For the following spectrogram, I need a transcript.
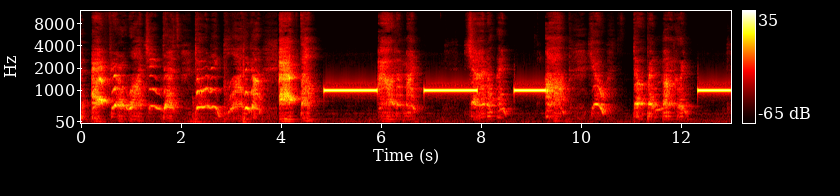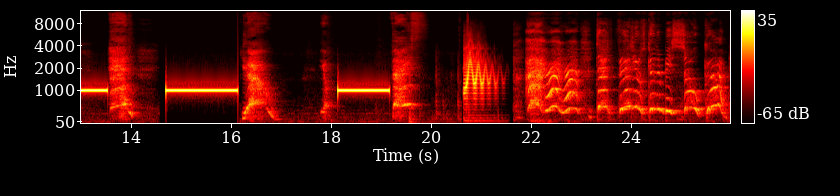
If you're watching this, Tony Plotagon, get the out of my channel and off, you stupid monkey head! You! You face! that video's gonna be so good!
